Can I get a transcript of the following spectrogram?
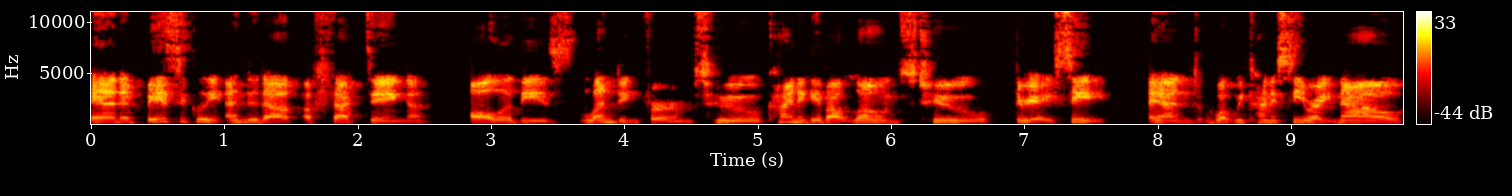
And it basically ended up affecting all of these lending firms who kind of gave out loans to 3AC. And what we kind of see right now,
